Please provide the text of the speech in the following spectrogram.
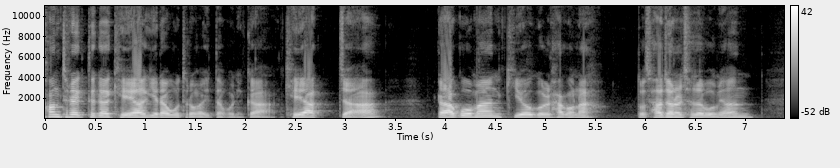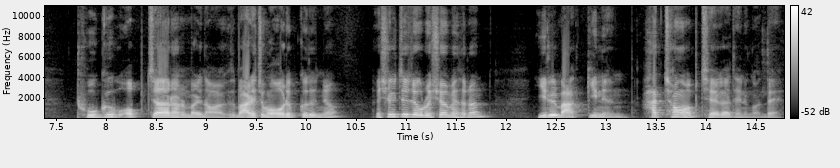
contract가 계약이라고 들어가 있다 보니까 계약자라고만 기억을 하거나 또 사전을 찾아보면 도급업자라는 말이 나와요. 그래서 말이 좀 어렵거든요. 실제적으로 시험에서는 일을 맡기는 하청업체가 되는 건데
